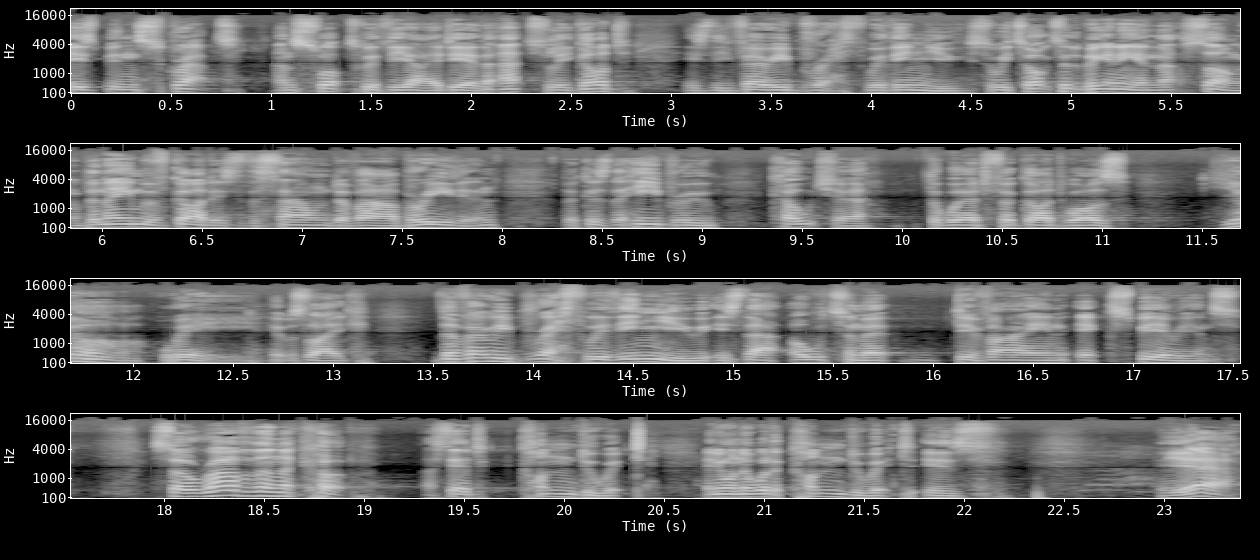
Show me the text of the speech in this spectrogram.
has been scrapped and swapped with the idea that actually God is the very breath within you. So we talked at the beginning in that song, the name of God is the sound of our breathing, because the Hebrew culture, the word for God was Yahweh. It was like the very breath within you is that ultimate divine experience. So rather than a cup, I said conduit. Anyone know what a conduit is? Yeah,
